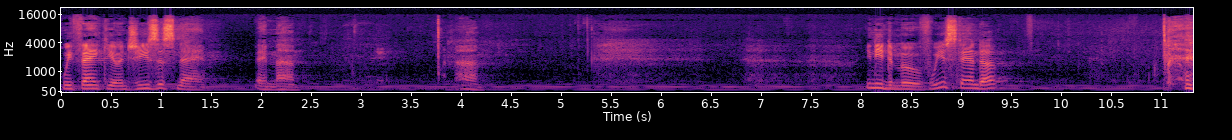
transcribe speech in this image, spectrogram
We thank you in Jesus' name. Amen. Amen. You need to move. Will you stand up?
